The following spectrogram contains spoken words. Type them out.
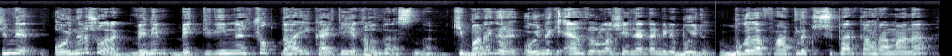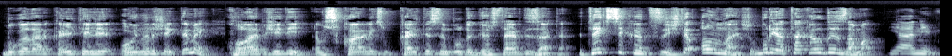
Şimdi oynanış olarak benim beklediğimden çok daha iyi kaliteyi yakaladılar aslında. Ki bana göre oyundaki en zor olan şeylerden biri buydu. Bu kadar farklı süper kahramana bu kadar kaliteli oynanış eklemek kolay bir şey değil. Yani Square Enix kalitesini burada gösterdi zaten. Tek sıkıntısı işte online. Şimdi buraya takıldığı zaman Yani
